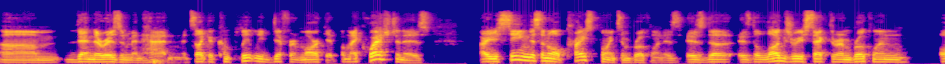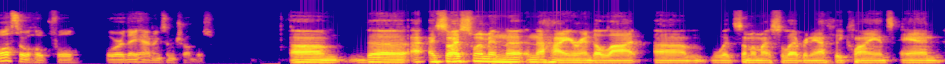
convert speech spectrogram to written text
um, than there is in Manhattan. It's like a completely different market. But my question is, are you seeing this in all price points in Brooklyn? Is is the is the luxury sector in Brooklyn also hopeful, or are they having some troubles? Um, the I, so I swim in the in the higher end a lot um, with some of my celebrity athlete clients, and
